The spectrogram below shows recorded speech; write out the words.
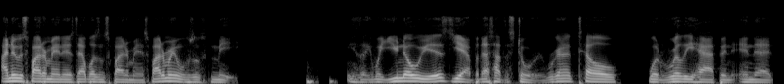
I knew who Spider Man is. That wasn't Spider Man. Spider Man was with me. He's like, wait, you know who he is? Yeah, but that's not the story. We're gonna tell what really happened in that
